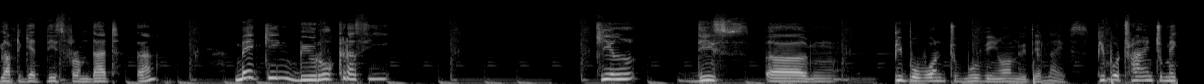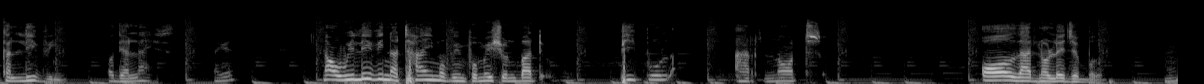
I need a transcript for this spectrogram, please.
you have to get this from that making bureaucracy kill these um, people want to moving on with their lives. People trying to make a living of their lives okay? Now we live in a time of information but people are not all that knowledgeable hmm?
